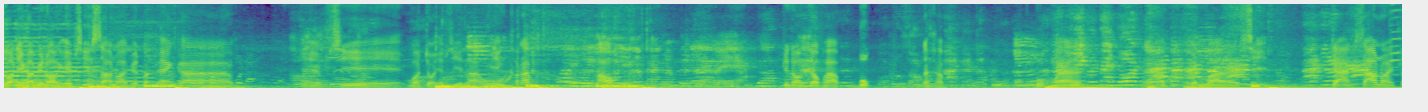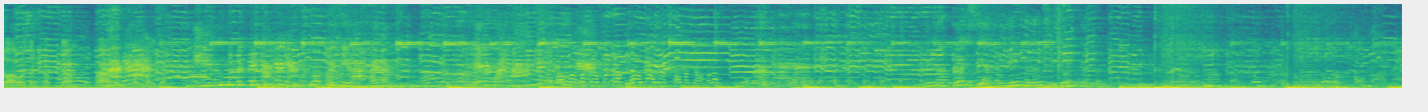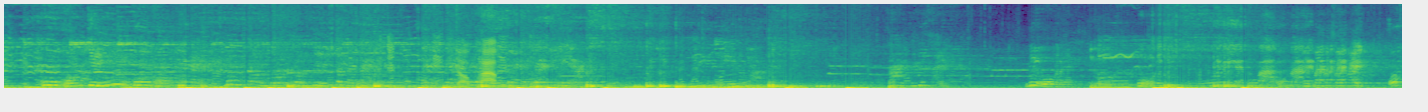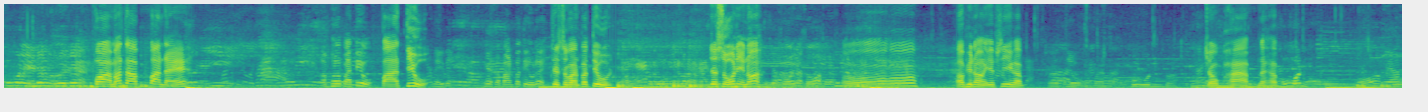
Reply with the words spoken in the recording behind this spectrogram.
สวัสดีครับพี่น้อง FC สาวน้อยเพชรบันแพงครับ FC บอจอย FC ลาวยิงครับ เอาพี่น้องเจ้าภาพบุกนะครับ บุกมานะครับเป็นว่าสีจ้างสาวน้อยต่อว่าสั่นครับเดี๋ยวพาเพิ่นเข้าไปกัน พ่อมาตาบ้านไหนอำเภอป่าติ้วป่าติ้วเทศบาลป่าติ้วเลยเทศบาลป่าติ้วยโสนี่เนาะยโสยโสโอ้เอาพี่น้อง FC ครับติ้วบ้านปูนเจ้าภาพนะครับปูนโอ้แม่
